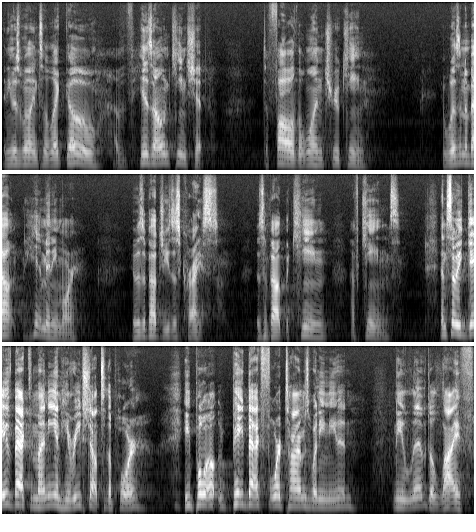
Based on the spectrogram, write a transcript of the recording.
and he was willing to let go of his own kingship to follow the one true king. It wasn't about him anymore, it was about Jesus Christ. It was about the King of Kings. And so he gave back the money and he reached out to the poor. He paid back four times what he needed, and he lived a life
